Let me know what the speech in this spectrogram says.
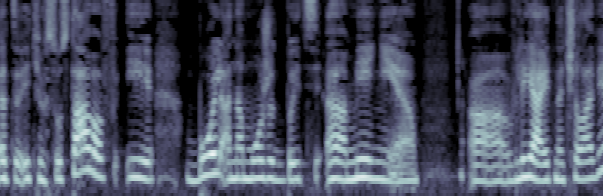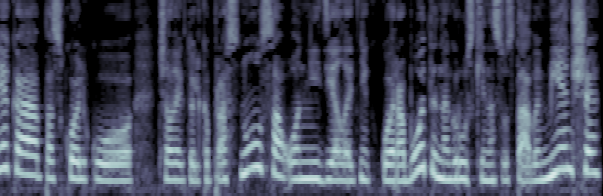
этих суставов, и боль, она может быть менее а, влияет на человека, поскольку человек только проснулся, он не делает никакой работы, нагрузки на суставы меньше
